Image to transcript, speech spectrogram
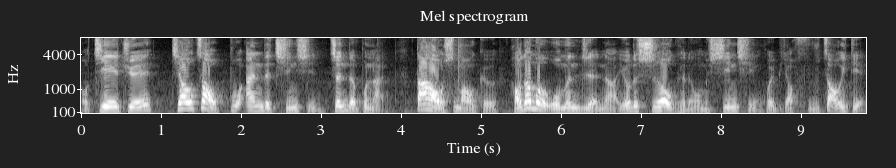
哦，解决焦躁不安的情形真的不难。大家好，我是毛哥。好，那么我们人啊，有的时候可能我们心情会比较浮躁一点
